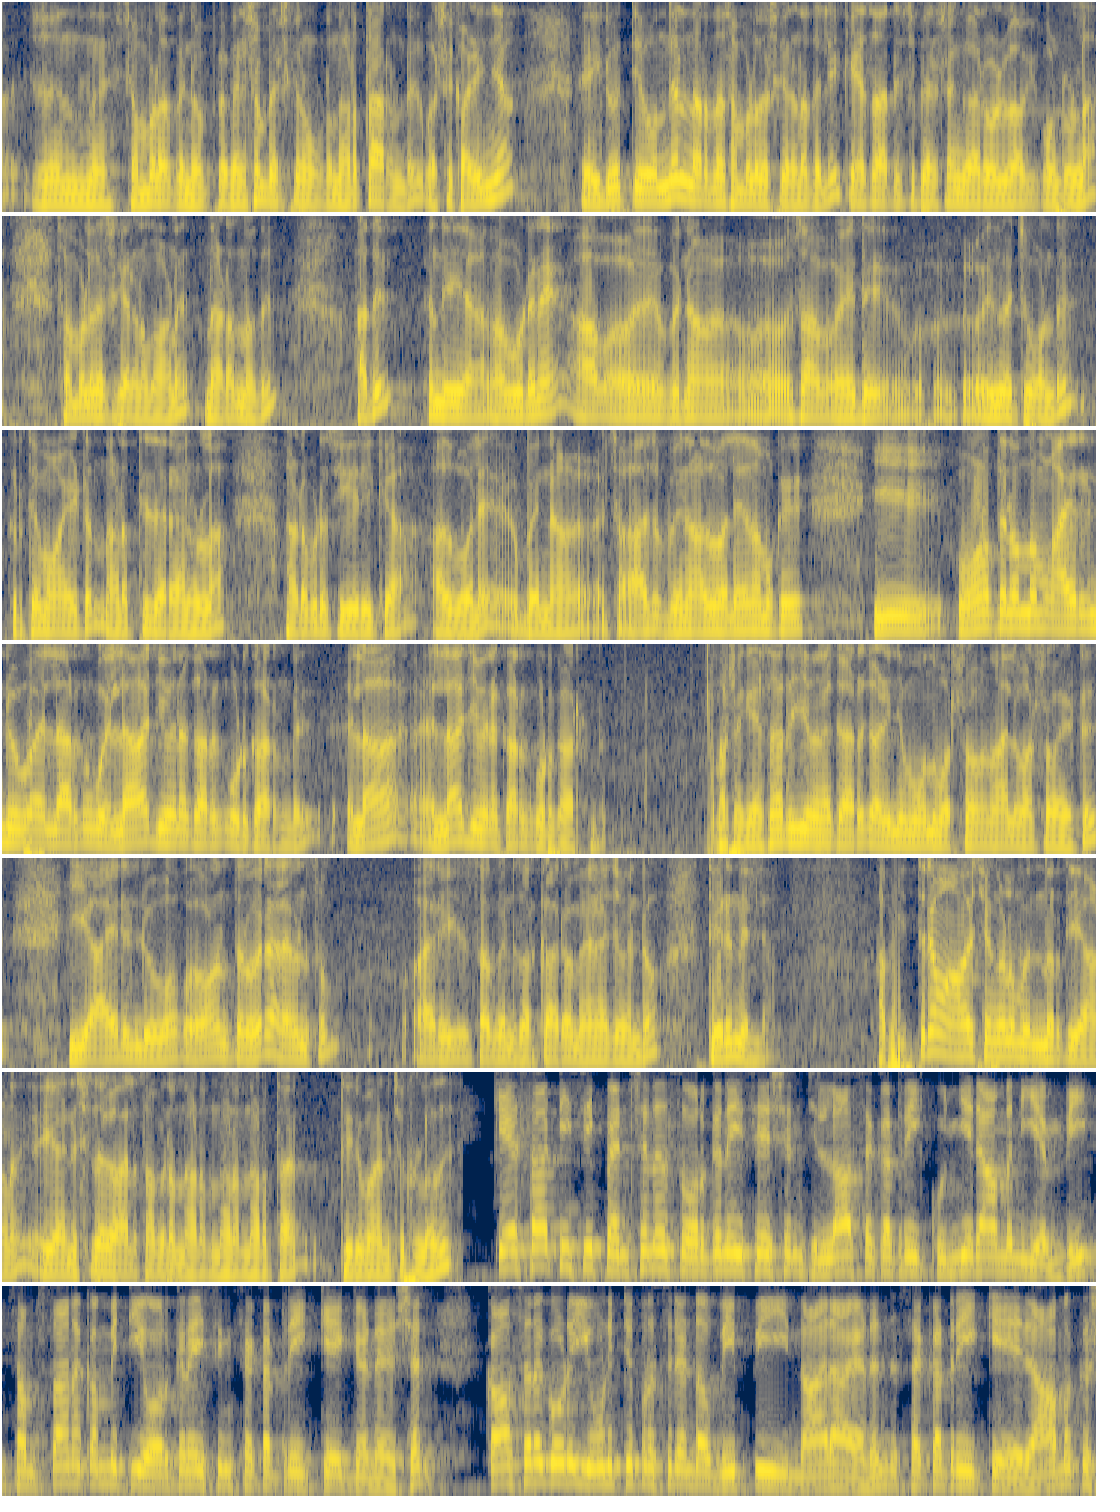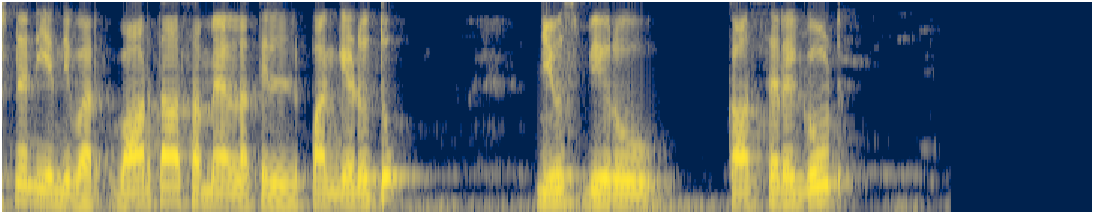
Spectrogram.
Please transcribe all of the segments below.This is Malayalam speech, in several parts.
ശമ്പള പിന്നെ പെൻഷൻ പരിഷ്കരണം കൂടെ നടത്താറുണ്ട്. പക്ഷേ കഴിഞ്ഞ ഇരുപത്തി ഒന്നിൽ നടന്ന ശമ്പള പരിഷ്കരണത്തിൽ K S R T C പെൻഷൻകാർ ഒഴിവാക്കിക്കൊണ്ടുള്ള ശമ്പള പരിഷ്കരണമാണ് നടന്നത്. അത് എന്ത് ചെയ്യുക ഉടനെ ആ പിന്നെ ഇത് ഇത് വെച്ചുകൊണ്ട് കൃത്യമായിട്ടും നടത്തി തരാനുള്ള നടപടി സ്വീകരിക്കുക. അതുപോലെ പിന്നെ പിന്നെ അതുപോലെ നമുക്ക് ഈ ഓണത്തിനൊന്നും ആയിരം രൂപ എല്ലാവർക്കും എല്ലാ ജീവനക്കാർക്കും കൊടുക്കാറുണ്ട്. എല്ലാ എല്ലാ ജീവനക്കാർക്കും കൊടുക്കാറുണ്ട്. പക്ഷേ കെ എസ് ആർ ജീവനക്കാർ കഴിഞ്ഞ മൂന്ന് വർഷമോ നാല് വർഷമായിട്ട് ഈ ആയിരം രൂപ ഓണത്തിന് ഒരു അലവൻസും ആര് സ- പിന്നെ സർക്കാരോ മാനേജ്മെന്റോ തരുന്നില്ല. അപ്പോൾ ഇത്തരം ആവശ്യങ്ങൾ മുൻനിർത്തിയാണ് ഈ അനിശ്ചിതകാല സമരം നട- നട- നടത്താൻ തീരുമാനിച്ചിട്ടുള്ളത്. K S R T C pensioners organisation ജില്ലാ സെക്രട്ടറി കുഞ്ഞിരാമൻ എം വി സംസ്ഥാന committee organising secretary K Ganesan Kasaragod unit president V P Narayanan secretary K Ramakrishnan എന്നിവർ വാർത്താ സമ്മേളനത്തിൽ പങ്കെടുത്തു. News bureau Kasaragod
